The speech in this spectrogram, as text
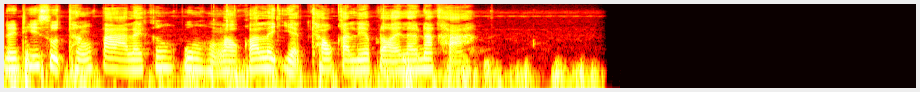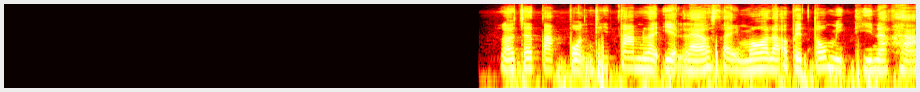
ในที่สุดทั้งปลาและเครื่องปรุงของเราก็ละเอียดเข้ากันเรียบร้อยแล้วนะคะเราจะตักป่นที่ตำละเอียดแล้วใส่หม้อแล้วเอาไปต้มอีกทีนะคะ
